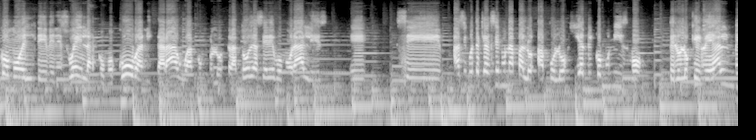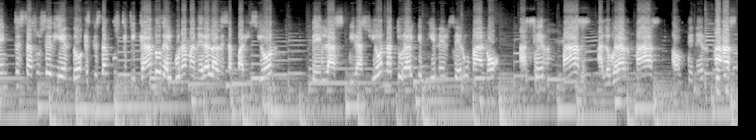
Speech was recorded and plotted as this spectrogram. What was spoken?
como el de Venezuela, como Cuba, Nicaragua, como lo trató de hacer Evo Morales, eh, se hace cuenta que hacen una apología del comunismo, pero lo que realmente está sucediendo es que están justificando de alguna manera la desaparición de la aspiración natural que tiene el ser humano a ser más, a lograr más, a obtener más,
